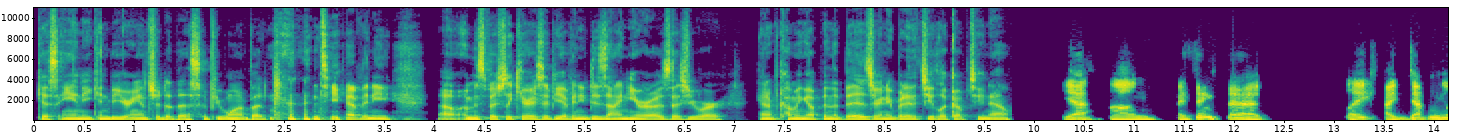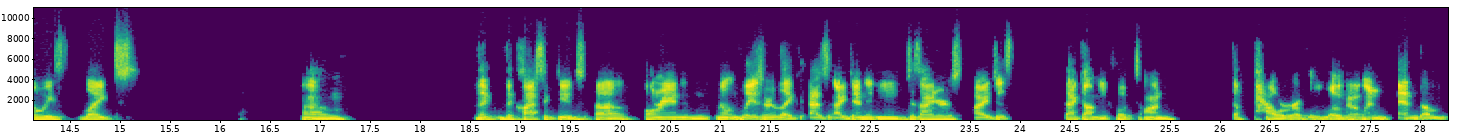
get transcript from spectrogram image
guess Annie can be your answer to this if you want, but do you have any? Uh, I'm especially curious if you have any design heroes as you were kind of coming up in the biz or anybody that you look up to now. Yeah. Um, I think that like I definitely always liked um, the the classic dudes, uh, Paul Rand and Milton Glaser, like as identity designers, I just that got me hooked on the power of the logo and and the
